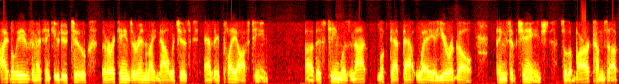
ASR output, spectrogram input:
I believe, and I think you do too, the Hurricanes are in right now, which is as a playoff team. Uh, this team was not looked at that way a year ago. Things have changed. So the bar comes up,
